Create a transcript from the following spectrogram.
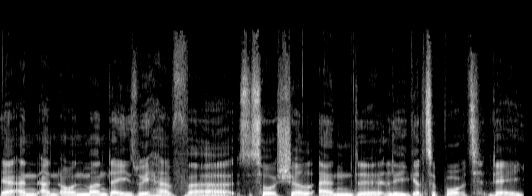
Yeah, and, and on Mondays we have uh, social and uh, legal support day.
